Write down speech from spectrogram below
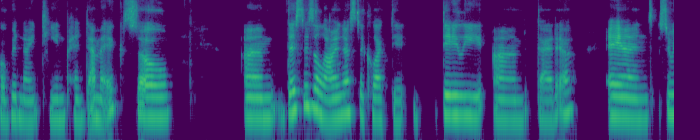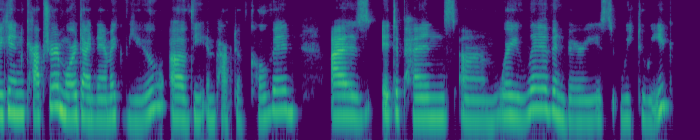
COVID-19 pandemic. So um, this is allowing us to collect da daily um, data and so we can capture a more dynamic view of the impact of COVID as it depends um, where you live and varies week to week.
